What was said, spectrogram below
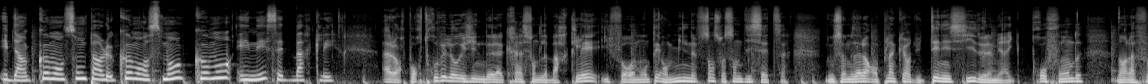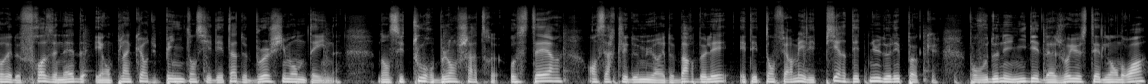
Eh bien, commençons par le commencement. Comment est née cette Barclay? Alors, pour trouver l'origine de la création de la Barclay, il faut remonter en 1977. Nous sommes alors en plein cœur du Tennessee, de l'Amérique profonde, dans la forêt de Frozen Head et en plein cœur du pénitencier d'État de Dans ces tours blanchâtres austères, encerclées de murs et de barbelés, étaient enfermés les pires détenus de l'époque. Pour vous donner une idée de la joyeuseté de l'endroit,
